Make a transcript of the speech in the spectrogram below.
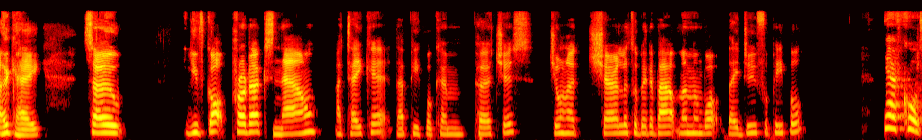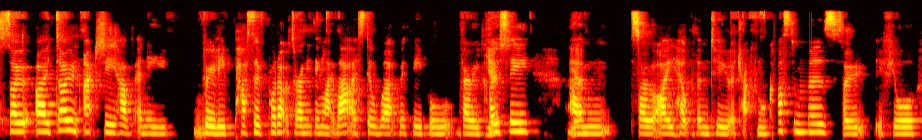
Okay. So you've got products now, I take it, that people can purchase. Do you want to share a little bit about them and what they do for people? Yeah, of course. So I don't actually have any really passive products or anything like that. I still work with people very closely. Yeah. Um, so I help them to attract more customers. So if you're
